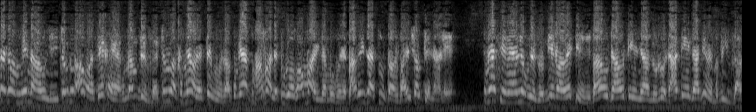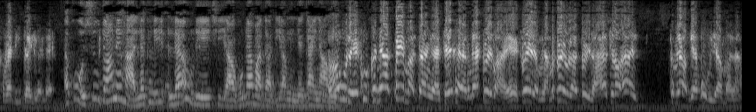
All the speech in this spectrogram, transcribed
တက်တော့မင်းနာဘူးလေကျုပ်တို့အောက်မှာတဲခံရခင်ဗျာမတွေ့ဘူးလားကျုပ်တို့ကခင်ဗျာလည်းတိတ်ဝင်တော့ခင်ဗျာဘာမှလည်းသူတော်ကောင်းမှလည်းမဟုတ်ပဲဘာကိစ္စစုတောင်းဘာလျှောက်တင်တာလဲ ခင်ဗျာရှင်လည်းလုပ်ရဆိုပြင်ပါပဲတင်ပြီဘာလို့ဒါကိုတင်ကြလို့လို့ဒါတင်ဒါပြင်မသိဘူးလားခင်ဗျာဒီတက်ရွယ်နဲ့အခုဆူတောင်းတဲ့ဟာလက်ကလေးလက်အုပ်လေးချီအောင်ဗုဒ္ဓဘာသာတရားအနေနဲ့ကြိုက်နာဘာအောင်လို့လဲခုခင်ဗျာပေးမှတန့်ရတဲခံရခင်ဗျာတွေ့ပါတယ်တွေ့တယ်မလားမတွေ့ဘူးလားတွေ့လားကျွန်တော်အဲ့ခင်ဗျာပြန်ပို့ပြရမှာလား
